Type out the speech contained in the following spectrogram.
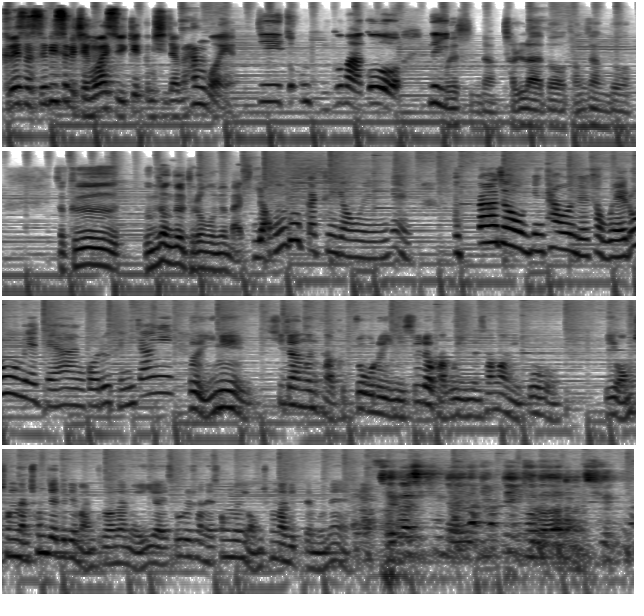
그래서 서비스를 제공할 수 있게끔 시작을 한 거예요. 지 조금 궁금하고 근데 모였습니다. 전라도, 경상도. 그래서 그 음성들 들어보면 말씀. 영국 같은 경우에는 국가적인 차원에서 외로움에 대한 거를 굉장히 이미 시장은 다 그쪽으로 이미 쓸려가고 있는 상황이고 이 엄청난 천재들이 만들어낸 AI 솔루션의 성능이 엄청나기 때문에 제가 시킨 게 아니라 빅데이터가 지금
